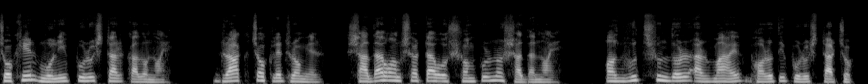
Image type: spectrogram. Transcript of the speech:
চোখের মণি পুরুষটার কালো নয়। ড্রাক চকলেট রঙের। সাদা অংশটা ও সম্পূর্ণ সাদা নয়। অদ্ভুত সুন্দর আর মায়ের ভরতী পুরুষ তার চোখ।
